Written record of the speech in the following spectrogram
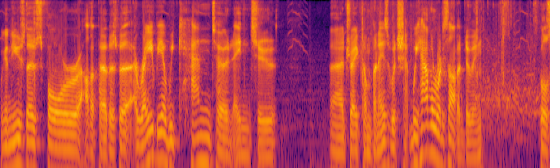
We're going to use those for other purposes, but Arabia we can turn into uh, trade companies, which we have already started doing. Of course,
